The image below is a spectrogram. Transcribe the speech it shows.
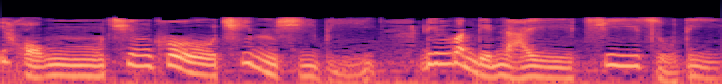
一方清可寝时鼻，冷暖连来起自地。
